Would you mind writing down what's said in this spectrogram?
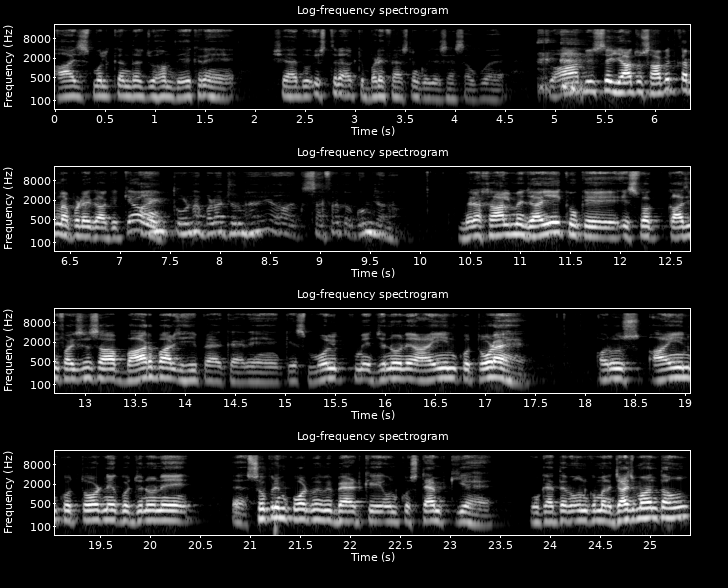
आज इस मुल्क के अंदर जो हम देख रहे हैं शायद वो इस तरह के बड़े फैसलों की वजह से ऐसा हुआ है। तो आप इससे या तो साबित करना पड़ेगा कि क्या हो तोड़ना बड़ा जुर्म है या सफ़र का गुम जाना? मेरा ख्याल में जाइए क्योंकि इस वक्त काजी फैसल साहब बार बार यही पैर कह रहे हैं कि इस मुल्क में जिन्होंने आइन को तोड़ा है और उस आइन को तोड़ने को जिन्होंने सुप्रीम कोर्ट में भी बैठ के उनको स्टैम्प किया है। वो कहते हैं उनको, मैं जज मानता हूँ,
